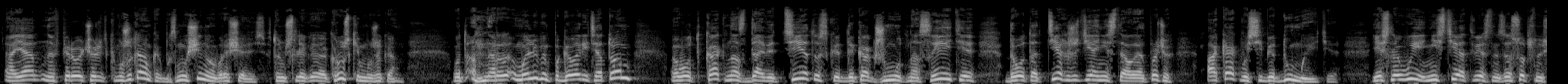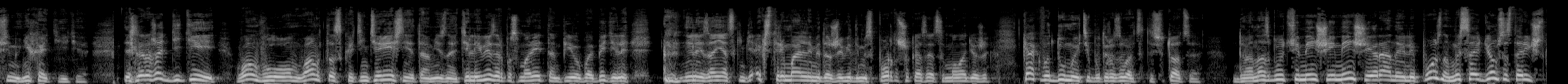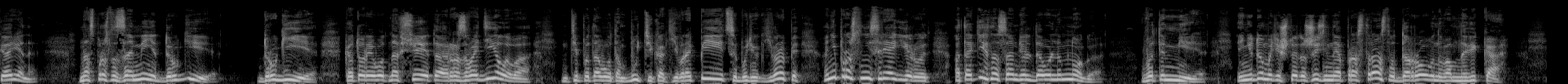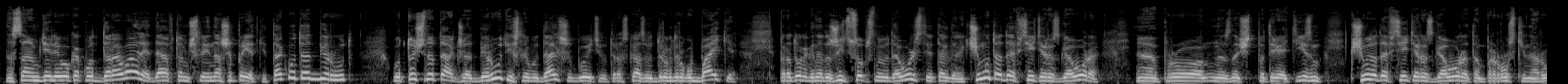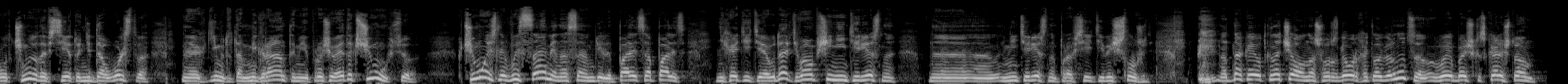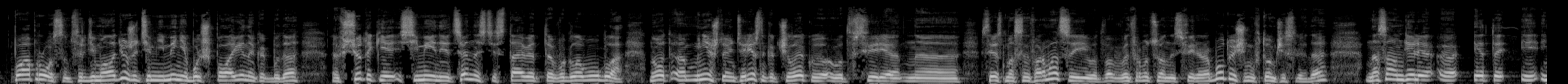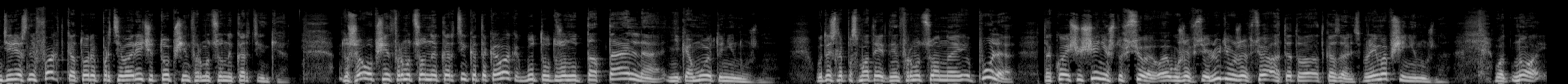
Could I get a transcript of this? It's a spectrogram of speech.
А я, в первую очередь, к мужикам, как бы, с мужчинами обращаюсь, в том числе к русским мужикам. Вот мы любим поговорить о том, вот как нас давят те, так сказать, да как жмут нас эти, да вот от тех жития не стало, и от прочих. А как вы себе думаете, если вы нести ответственность за собственную семью не хотите, если рожать детей вам влом, вам, так сказать, интереснее, там, не знаю, телевизор посмотреть, там, пиво попить или, или заняться какими-то экстремальными даже видами спорта, что касается молодежи, как вы думаете, будет развиваться эта ситуация? Да, нас будет все меньше и меньше, и рано или поздно мы сойдем с исторической арены. Нас просто заменят другие – другие, которые вот на все это разводилово, типа того, там, будьте как европейцы, будьте как в Европе, они просто не среагируют. А таких, на самом деле, довольно много в этом мире. И не думайте, что это жизненное пространство даровано вам на века. На самом деле его как вот даровали, да, в том числе и наши предки, так вот и отберут. Вот точно так же отберут, если вы дальше будете вот рассказывать друг другу байки про то, как надо жить в собственное удовольствие и так далее. К чему тогда все эти разговоры э, про, значит, патриотизм? К чему тогда все эти разговоры там про русский народ? К чему тогда все это недовольство э, какими-то там мигрантами и прочего? Это к чему все? К чему, если вы сами, на самом деле, палец о палец не хотите ударить, вам вообще неинтересно, э, неинтересно про все эти вещи слушать. Однако я вот к началу нашего разговора хотел вернуться. Вы, батюшка, сказали, что по опросам среди молодежи, тем не менее, больше половины, как бы, да, все-таки семейные ценности ставят во главу угла. Но вот э, мне что интересно, как человеку вот в сфере э, средств массовой информации и вот в информационной сфере работающему в том числе, да, на самом деле это интересный факт, который противоречит общей информационной картинке. Потому что общая информационная картинка такова, как будто вот уже ну, тотально никому это не нужно. Вот если посмотреть на информационное поле, такое ощущение, что все, уже все, люди уже все от этого отказались. Им вообще не нужно. Вот, но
